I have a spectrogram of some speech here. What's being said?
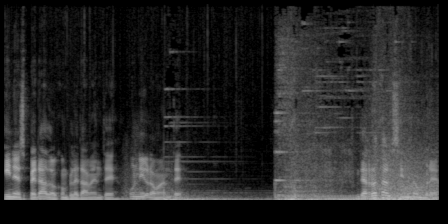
Inesperado completamente. Un nigromante. Derrota al sin nombre.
